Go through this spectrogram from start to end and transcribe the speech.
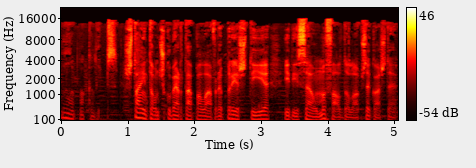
no Apocalipse. Está então descoberta a palavra para este dia, edição Mafalda Lopes da Costa.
